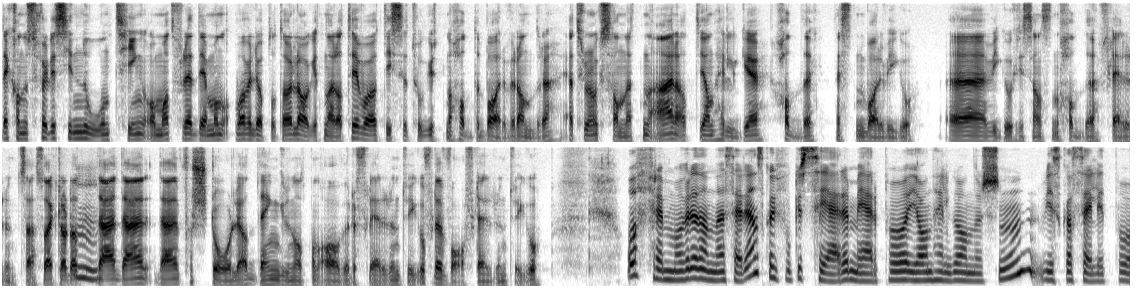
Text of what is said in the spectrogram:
det kan jo selvfølgelig si noen ting om at for det man var veldig opptatt av å lage et narrativ, var at disse to guttene hadde bare hverandre. Jeg tror nok sannheten er at Jan Helge hadde nesten bare Viggo. Uh, Viggo Kristiansen hadde flere rundt seg. Så det er klart at mm. det, er, det, er, det, er, forståelig av den grunn at man avhører flere rundt Viggo, for det var flere rundt Viggo. Og fremover i denne serien skal vi fokusere mer på Jan Helge Andersen. Vi skal se litt på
